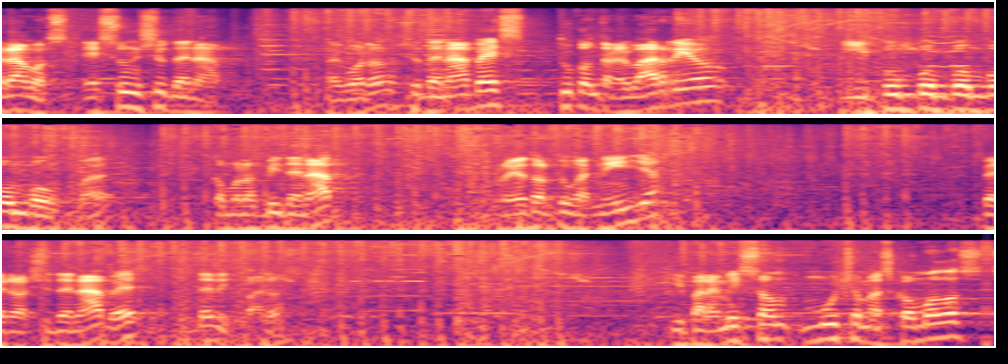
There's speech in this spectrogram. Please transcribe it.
Pero vamos, es un shoot em up ¿De acuerdo? Shoot em up es tú contra el barrio Y pum, pum, pum, pum, pum ¿Vale? Como los beaten up Rollo tortugas ninja Pero shooten up es de disparos Y para mí son mucho más cómodos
